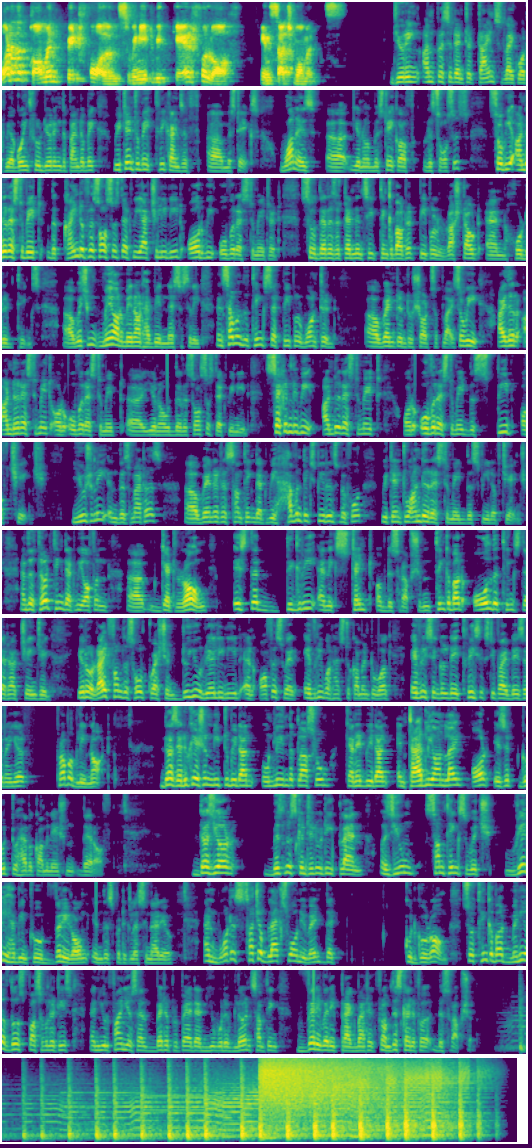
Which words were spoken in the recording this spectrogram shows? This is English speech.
what are the common pitfalls we need to be careful of in such moments? During unprecedented times like what we are going through during the pandemic, we tend to make three kinds of uh, mistakes. One is, uh, you know, mistake of resources. So we underestimate the kind of resources that we actually need or we overestimate it. So there is a tendency, think about it, people rushed out and hoarded things, uh, which may or may not have been necessary. And some of the things that people wanted uh, went into short supply. So we either underestimate or overestimate, uh, you know, the resources that we need. Secondly, we underestimate or overestimate the speed of change. Usually in these matters, uh, when it is something that we haven't experienced before, we tend to underestimate the speed of change. And the third thing that we often uh, get wrong is the degree and extent of disruption. Think about all the things that are changing you know, right from this whole question, do you really need an office where everyone has to come into work every single day, 365 days in a year? Probably not. Does education need to be done only in the classroom? Can it be done entirely online or is it good to have a combination thereof? Does your business continuity plan assume some things which really have been proved very wrong in this particular scenario? And what is such a black swan event that could go wrong. So think about many of those possibilities and you'll find yourself better prepared and you would have learned something very, very pragmatic from this kind of a disruption.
